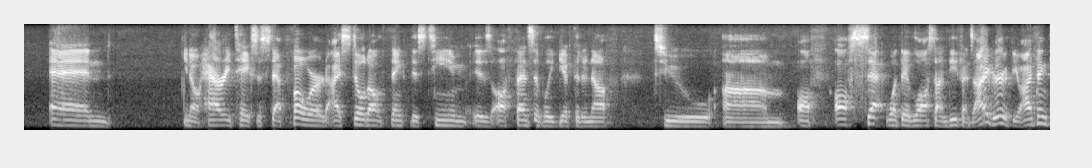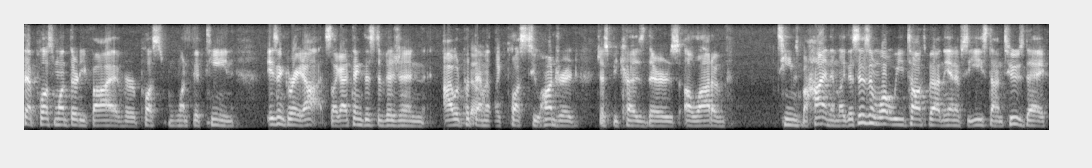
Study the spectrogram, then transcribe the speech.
and you know Harry takes a step forward. I still don't think this team is offensively gifted enough to um, off offset what they've lost on defense. I agree with you. I think that plus 135 or plus 115 isn't great odds. Like I think this division, I would put no. them at like plus 200 just because there's a lot of teams behind them. Like this isn't what we talked about in the NFC East on Tuesday,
